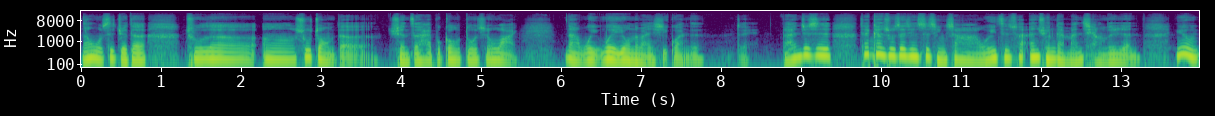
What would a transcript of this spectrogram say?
然后我是觉得，除了嗯、书种的选择还不够多之外，那我我也用的蛮习惯的，反正就是在看书这件事情上啊，我一直算安全感蛮强的人，因为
